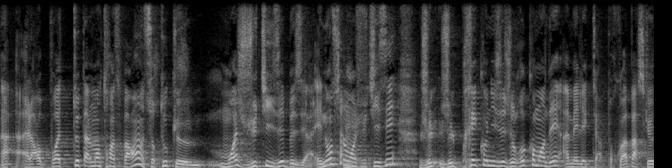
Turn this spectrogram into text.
Ah, alors pour être totalement transparent, surtout que moi j'utilisais Buzzer et non seulement hmm. j'utilisais, je, je, le préconisais, je le recommandais à mes lecteurs. Pourquoi? Parce que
